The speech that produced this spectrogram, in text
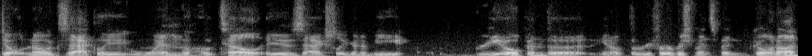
don't know exactly when the hotel is actually going to be reopened. The you know the refurbishment's been going on.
